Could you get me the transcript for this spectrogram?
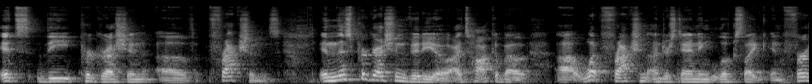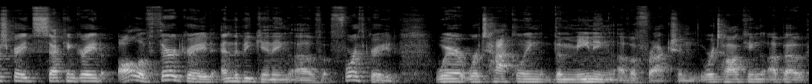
It's the progression of fractions. In this progression video, I talk about uh, what fraction understanding looks like in first grade, second grade, all of third grade, and the beginning of fourth grade, where we're tackling the meaning of a fraction. We're talking about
